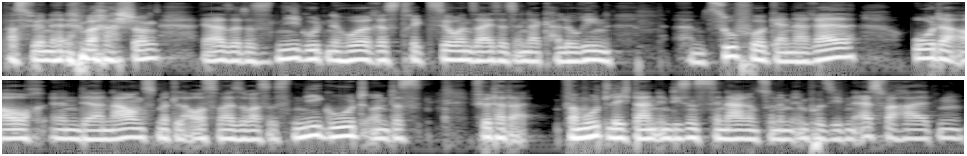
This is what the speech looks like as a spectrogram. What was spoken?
Was für eine Überraschung. Ja, also das ist nie gut, eine hohe Restriktion, sei es jetzt in der Kalorienzufuhr generell oder auch in der Nahrungsmittelauswahl. Sowas ist nie gut und das führt halt vermutlich dann in diesen Szenarien zu einem impulsiven Essverhalten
